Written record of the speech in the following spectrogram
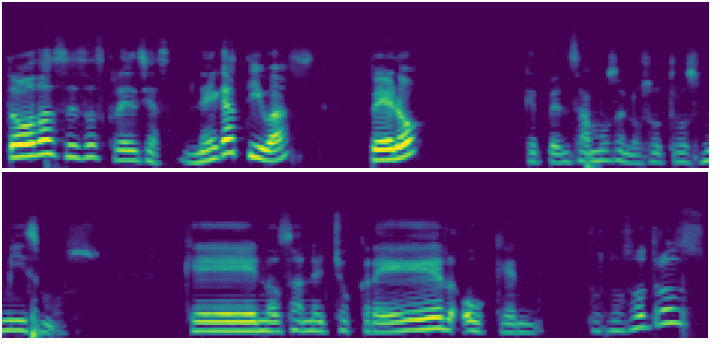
Todas esas creencias negativas, pero que pensamos de nosotros mismos, que nos han hecho creer o que pues nosotros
